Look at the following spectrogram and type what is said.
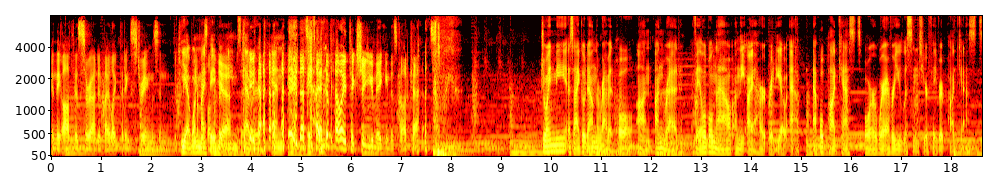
in the office, surrounded by like putting strings and yeah, one of my favorite yeah. memes ever. yeah. And it, that's kind been... of how I picture you making this podcast. Join me as I go down the rabbit hole on Unread, available now on the iHeartRadio app, Apple Podcasts, or wherever you listen to your favorite podcasts.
